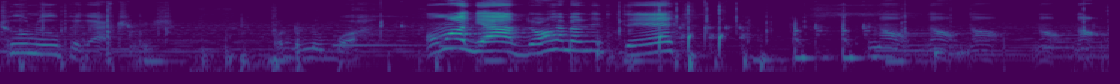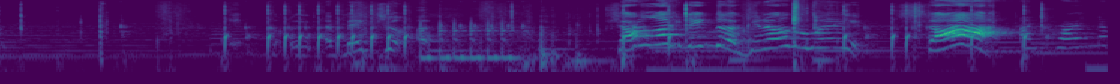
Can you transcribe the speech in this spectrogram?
Two new pickaxes. For the new boy. Oh my god! Don't have any sticks. No, no, no, no, no. I make. Uh, Shout out like get out of the way. Stop. I'm trying to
